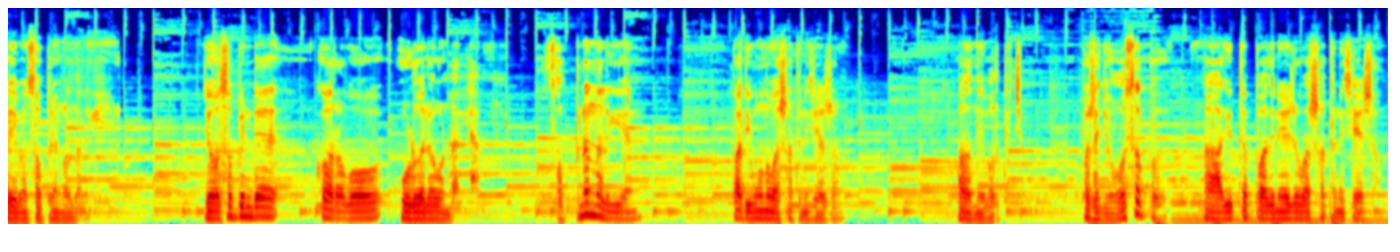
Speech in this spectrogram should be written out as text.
ദൈവം സ്വപ്നങ്ങൾ നൽകി. ജോസഫിന്റെ കുറവോ കൂടുതലോ കൊണ്ടല്ല. സ്വപ്നം നൽകിയാൻ പതിമൂന്ന് വർഷത്തിന് ശേഷം അത് നിവർത്തിച്ചു. പക്ഷെ ജോസഫ് ആദ്യത്തെ പതിനേഴ് വർഷത്തിന് ശേഷം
